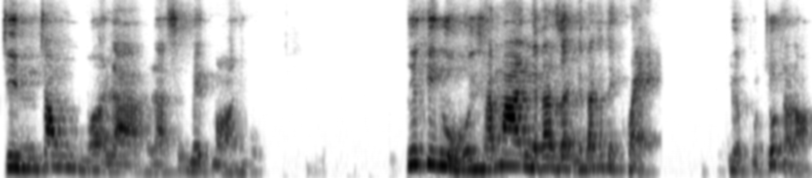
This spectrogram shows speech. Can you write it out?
chìm trong gọi là là sự mệt mỏi. Nhưng khi ngủ thì sáng mai người ta dậy người ta có thể khỏe được một chút nào đó.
